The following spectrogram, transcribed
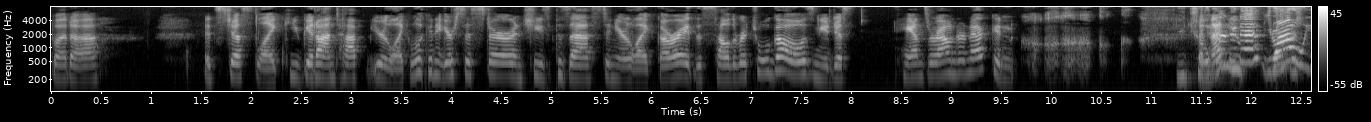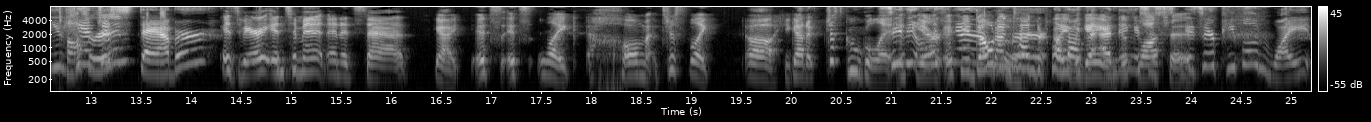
but uh, it's just like you get on top. You're like looking at your sister, and she's possessed, and you're like, "All right, this is how the ritual goes," and you just hands around her neck and You choke then her to you- death? You don't wow, just you toss can't her just in? stab her. It's very intimate and it's sad. yeah, it's it's like oh my, just like uh, you gotta just Google it See, if the you're only thing if you don't remember intend to play the about game, ending just is watch just, it. Is there people in white?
